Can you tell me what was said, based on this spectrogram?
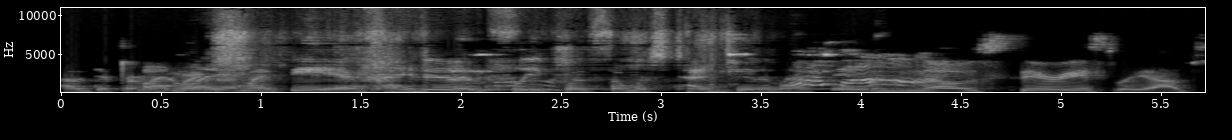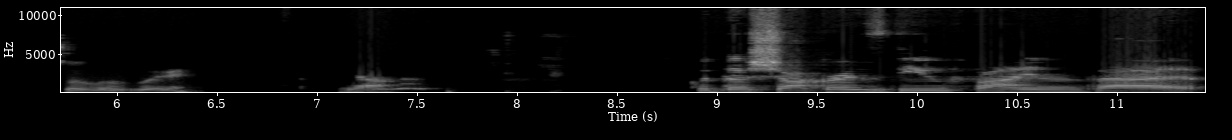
how different my, oh my life goodness. might be if I didn't sleep with so much tension in my face. No, seriously, absolutely. Yeah. With those chakras, do you find that,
